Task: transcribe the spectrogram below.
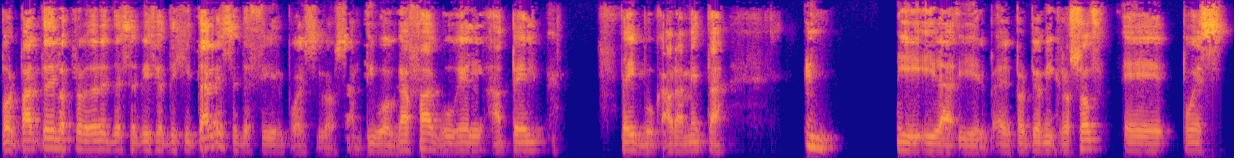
por parte de los proveedores de servicios digitales, es decir, pues los antiguos GAFA, Google, Apple, Facebook, ahora Meta y, el, propio Microsoft, eh, pues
